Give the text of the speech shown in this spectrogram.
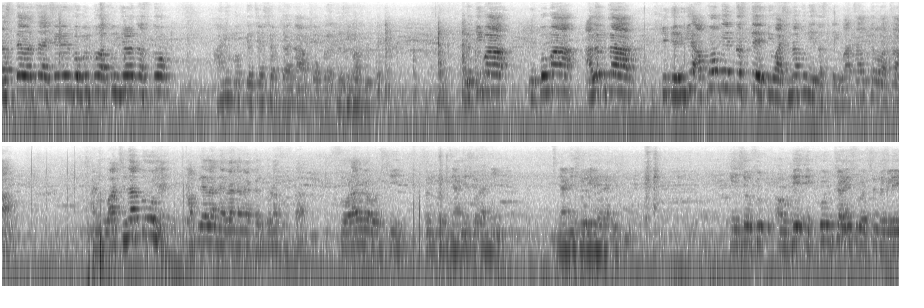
रस्त्यावरचा ऍक्सिडेंट बघून तो आतून जळत असतो. आणि मग त्याच्या शब्दांना आपोआप प्रतिभा प्रतिभा उपमा अलंकार ही देणगी आपोआप येत नसते ती वाचनातून येत असते. वाचाल तर वाचाल. आणि वाचनातून आपल्याला नव्या नव्या कल्पना सुचतात. सोळाव्या वर्षी संत ज्ञानेश्वरांनी ज्ञानेश्वरी लिहायला घेतली. केशवसुख अवघे एकोणचाळीस वर्ष जगले.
